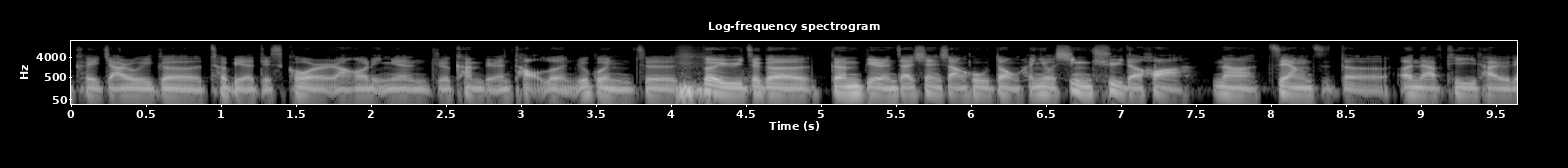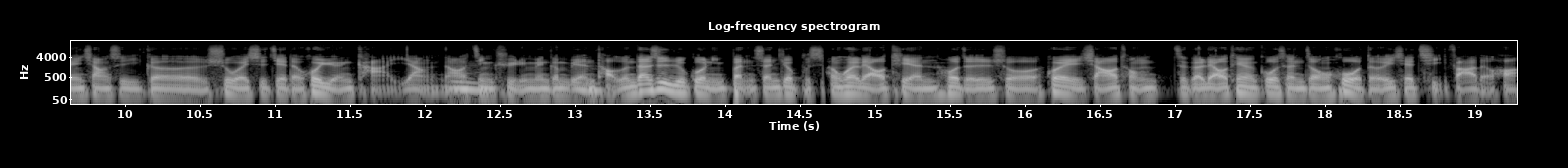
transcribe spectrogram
可以加入一个特别的 Discord，然后里面就看别人讨论。如果你这对于这个跟别人在线上互动很有兴趣的话，那这样子的 NFT 它有点像是一个数位世界的会员卡一样，然后进去里面跟别人讨论。但是如果你本身就不是很会聊天，或者是说会想要从这个聊天的过程中获得一些启发的话，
